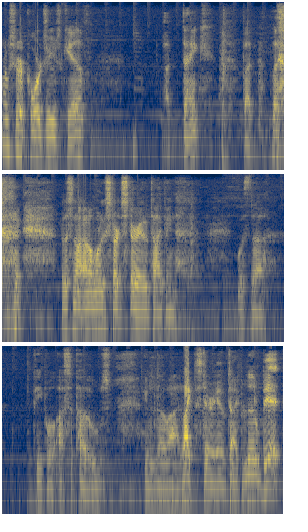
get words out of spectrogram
I'm sure poor Jews give. I think, but let's not. I don't want to start stereotyping with uh, people, I suppose. Even though I like to stereotype a little bit,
